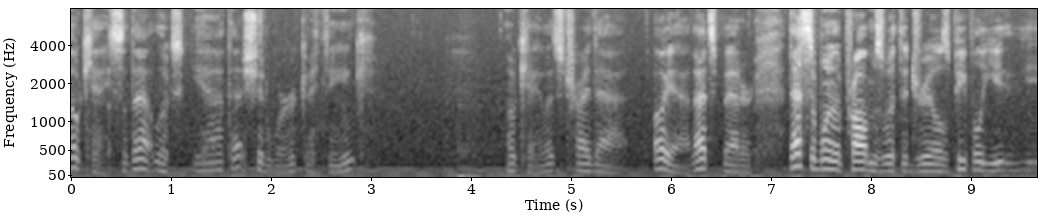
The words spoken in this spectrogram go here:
Okay, so that looks, yeah, that should work, I think. Okay, let's try that. Oh yeah, that's better. That's the, one of the problems with the drills. People you, you,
